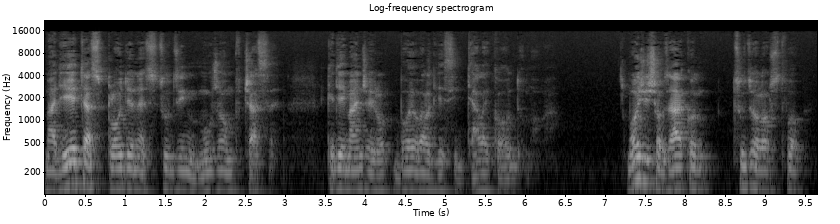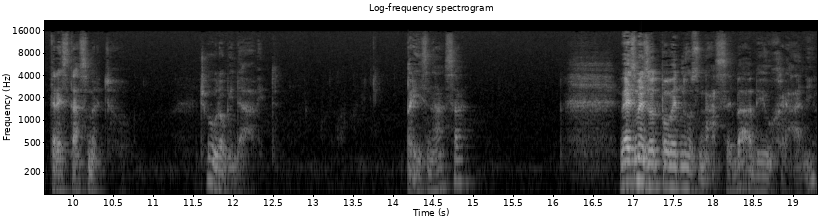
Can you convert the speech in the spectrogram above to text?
Má dieťa splodené s cudzím mužom v čase, keď jej manžel bojoval kde si ďaleko od domova. Mojžišov zákon cudzoložstvo trestá smrťou. Čo urobí Dávid? Prizná sa? vezme zodpovednosť na seba, aby ju chránil?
